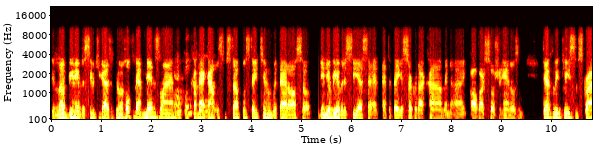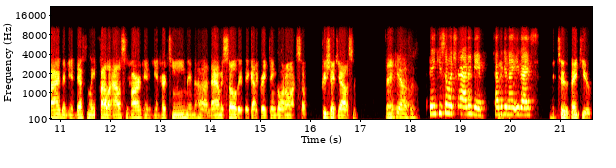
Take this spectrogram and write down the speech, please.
we love being able to see what you guys are doing. Hopefully that men's line yeah, will, will come you. back out with some stuff. We'll stay tuned with that also. And you'll be able to see us at, at thevegascircle.com and uh, all of our social handles. And definitely please subscribe and, and definitely follow Allison Hart and, and her team and uh, Naomi Soul. They, they got a great thing going on. So appreciate you, Allison. Thank you, Allison. Thank you so much for having me. Have a good night, you guys. You too. Thank you.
